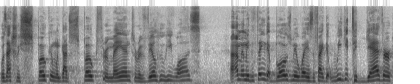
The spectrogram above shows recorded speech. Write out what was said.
was actually spoken, when God spoke through man to reveal who He was. I mean, the thing that blows me away is the fact that we get to gather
